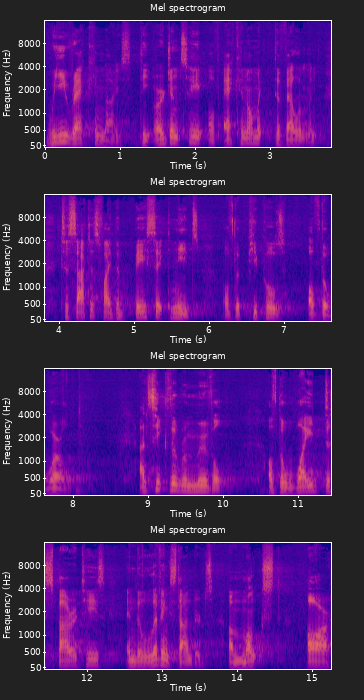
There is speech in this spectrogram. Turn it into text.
We recognise the urgency of economic development to satisfy the basic needs of the peoples of the world and seek the removal of the wide disparities in the living standards amongst our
